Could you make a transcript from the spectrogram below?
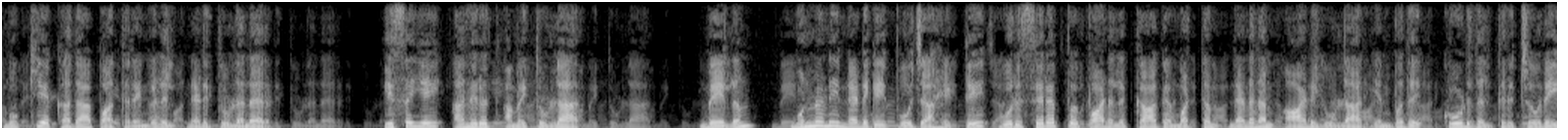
முக்கிய கதாபாத்திரங்களில் நடித்துள்ளனர். இசையை அனிருத் அமைத்துள்ளார். மேலும் முன்னணி நடிகை பூஜா ஹெக்டே ஒரு சிறப்பு பாடலுக்காக மட்டும் நடனம் ஆடியுள்ளார் என்பது கூடுதல் திருச்சோரி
